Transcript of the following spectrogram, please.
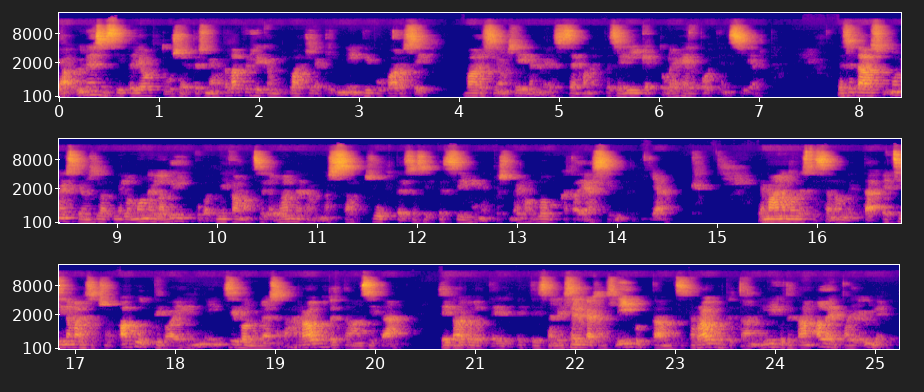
Ja yleensä siitä johtuu se, että jos me ajatellaan fysiikan lakiakin, niin vipuvarsi varsi on siinä mielessä sellainen, että se liike tulee helpoiten sieltä. Ja se taas monesti on sillä, että meillä on monella liikkuvat nikamat siellä lannerannassa suhteessa sitten siihen, että jos meillä on lonkka tai ässi, niin jäykkä. Ja mä aina monesti sanon, että, että siinä vaiheessa, kun se on akuutti vaihe, niin silloin yleensä vähän rauhoitetaan sitä. Se ei tarkoita, että ettei sitä niin selkä liikuttaa, mutta sitä rauhoitetaan, niin liikutetaan alempaa ja ylempää.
